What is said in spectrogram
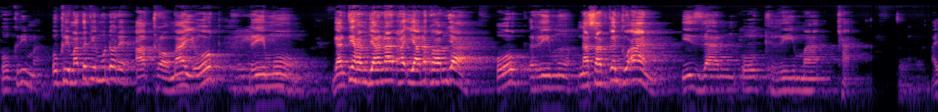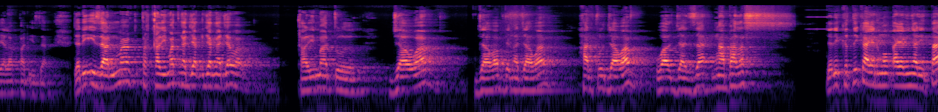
Ukrima. Ukrima teh fil mudore akroma yuk rimu. Ganti hamjana iyana ku hamzah ukrimu nasabkeun ku an. Izan ukrimaka aya lapad izan. Jadi izan mah kalimat ngajak jangan jawab kalimatul jawab jawab dengan jawab harful jawab wal jaza ngabalas jadi ketika ayat ayat nyarita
